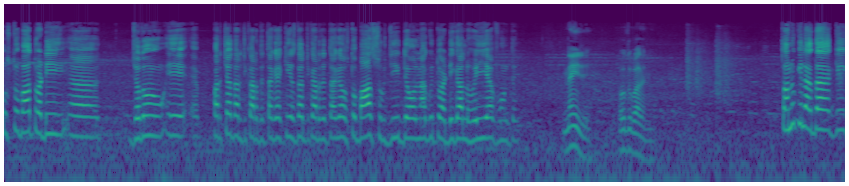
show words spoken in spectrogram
ਉਸ ਤੋਂ ਬਾਅਦ ਤੁਹਾਡੀ ਅ, ਜਦੋਂ ਇਹ ਅ, ਪਰਚਾ ਦਰਜ ਕਰ ਦਿੱਤਾ ਗਿਆ ਕੇਸ ਦਰਜ ਕਰ ਦਿੱਤਾ ਗਿਆ ਉਸ ਤੋਂ ਬਾਅਦ ਸੁਖਜੀਤ ਦਿਓਲ ਨਾਲ ਕੋਈ ਤੁਹਾਡੀ ਗੱਲ ਹੋਈ ਹੈ ਫੋਨ ਤੇ? ਨਹੀਂ ਜੀ ਉਹ ਤੋਂ ਬਾਅਦ ਨਹੀਂ। ਤੁਹਾਨੂੰ ਕੀ ਲੱਗਦਾ ਹੈ ਕਿ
